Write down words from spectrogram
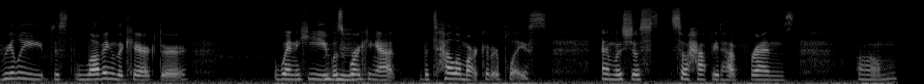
really just loving the character when he was Mhm. working at the telemarketer place and was just so happy to have friends. Um,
